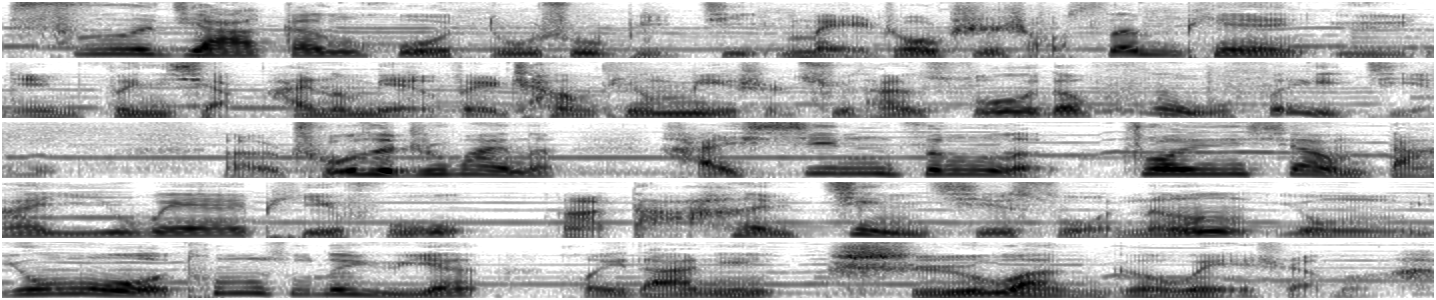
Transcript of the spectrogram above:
私家干货读书笔记，每周至少三篇与您分享，还能免费畅听密室趣谈所有的付费节目。呃，除此之外呢，还新增了专项答疑 VIP 服务啊！大汉尽其所能，用幽默通俗的语言回答您十万个为什么啊！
